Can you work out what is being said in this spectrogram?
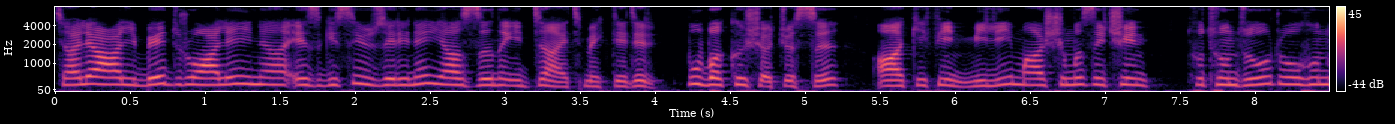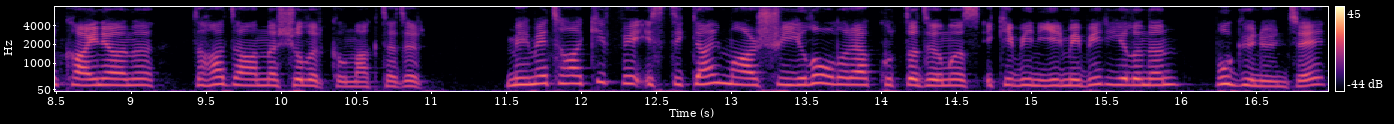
Tala'al Bedru Aleyna ezgisi üzerine yazdığını iddia etmektedir. Bu bakış açısı Akif'in milli marşımız için tutunduğu ruhun kaynağını daha da anlaşılır kılmaktadır. Mehmet Akif ve İstiklal Marşı yılı olarak kutladığımız 2021 yılının bugününde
